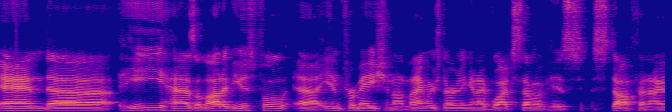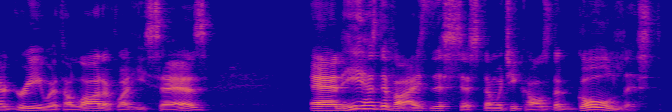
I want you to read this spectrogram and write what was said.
And uh, he has a lot of useful uh, information on language learning, and I've watched some of his stuff, and I agree with a lot of what he says. And he has devised this system, which he calls the gold list.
